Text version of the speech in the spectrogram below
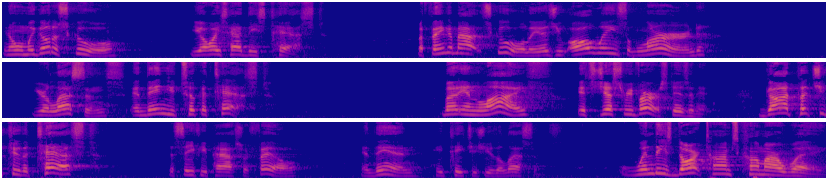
You know, when we go to school, you always had these tests. The thing about school is you always learned your lessons and then you took a test. But in life, it's just reversed, isn't it? God puts you to the test to see if you pass or fail, and then He teaches you the lessons. When these dark times come our way,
